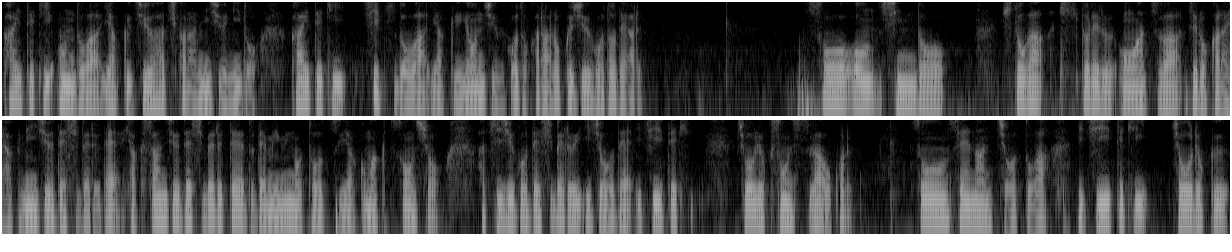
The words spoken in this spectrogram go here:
快適温度は約18から22度。快適湿度は約45度から65度である。騒音、振動。人が聞き取れる音圧は0から120デシベルで、130デシベル程度で耳の疼痛や鼓膜損傷、85デシベル以上で一時的聴力損失が起こる。騒音性難聴とは、一時的聴力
